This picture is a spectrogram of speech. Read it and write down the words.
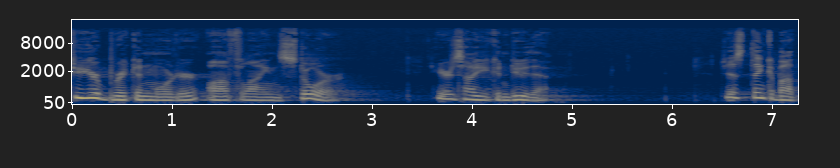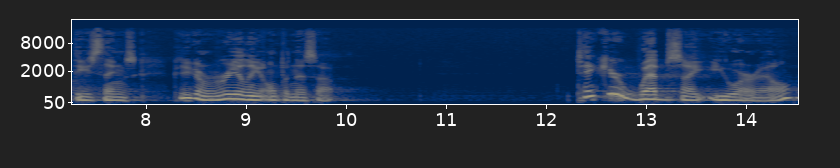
to your brick and mortar offline store. Here's how you can do that. Just think about these things because you can really open this up. Take your website URL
